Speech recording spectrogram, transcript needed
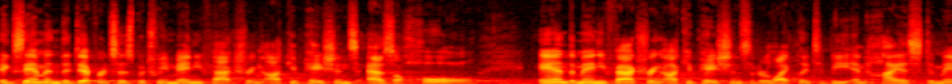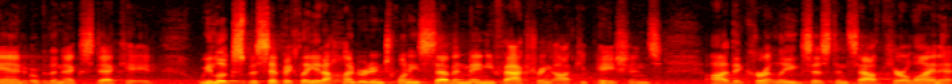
examined the differences between manufacturing occupations as a whole and the manufacturing occupations that are likely to be in highest demand over the next decade. We look specifically at 127 manufacturing occupations uh, that currently exist in South Carolina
